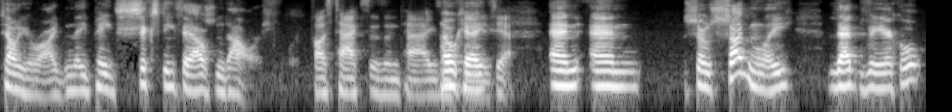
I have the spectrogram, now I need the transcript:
telluride and they paid $60000 for it Plus taxes and tags. And Okay. fees, Yeah. and and so suddenly that vehicle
